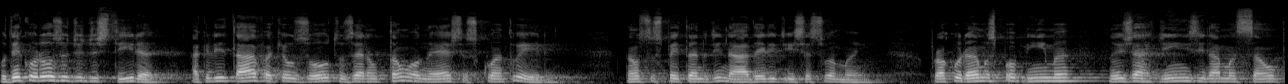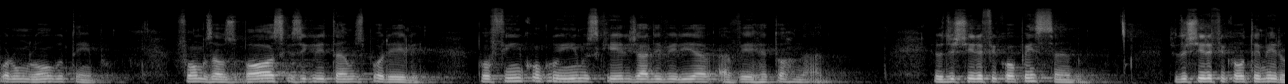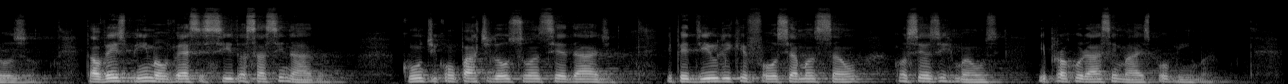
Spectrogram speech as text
O decoroso de Distira acreditava que os outros eram tão honestos quanto ele. Não suspeitando de nada, ele disse à sua mãe: Procuramos por Bima nos jardins e na mansão por um longo tempo. Fomos aos bosques e gritamos por ele. Por fim, concluímos que ele já deveria haver retornado. Yudhishthira ficou pensando. Yudhishthira ficou temeroso. Talvez Bima houvesse sido assassinado. Kunti compartilhou sua ansiedade e pediu-lhe que fosse à mansão com seus irmãos e procurassem mais por Bima.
